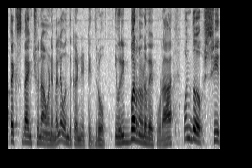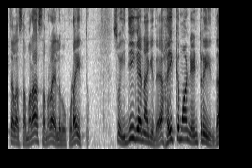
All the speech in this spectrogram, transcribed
ಅಪೆಕ್ಸ್ ಬ್ಯಾಂಕ್ ಚುನಾವಣೆ ಮೇಲೆ ಒಂದು ಕಣ್ಣಿಟ್ಟಿದ್ರು. ಇವರಿಬ್ಬರ ನಡುವೆ ಕೂಡ ಒಂದು ಶೀತಲ ಸಮರ ಸಮರ ಎಲ್ಲವೂ ಕೂಡ ಇತ್ತು. ಸೊ ಇದೀಗ ಏನಾಗಿದೆ? ಹೈಕಮಾಂಡ್ ಎಂಟ್ರಿಯಿಂದ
